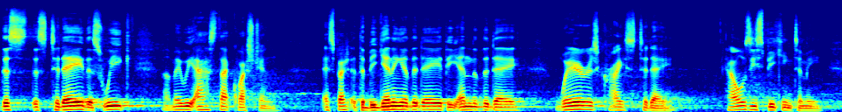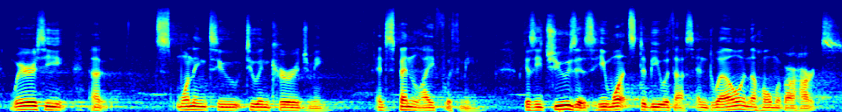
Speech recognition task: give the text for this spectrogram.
this, this today, this week, uh, may we ask that question, especially at the beginning of the day, at the end of the day. Where is Christ today? How is he speaking to me? Where is he uh, wanting to, to encourage me and to spend life with me? Because he chooses, he wants to be with us and dwell in the home of our hearts.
